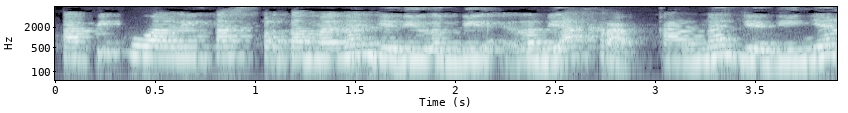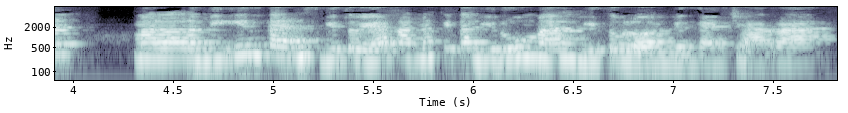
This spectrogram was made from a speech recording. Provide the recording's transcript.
tapi kualitas pertemanan jadi lebih lebih akrab karena jadinya malah lebih intens gitu ya karena kita di rumah gitu loh dengan cara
